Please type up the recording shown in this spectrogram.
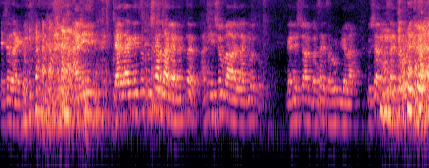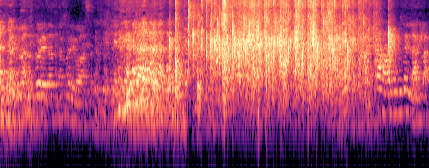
त्याच्या जागेवर. आणि त्या जागेचं तुषार झाल्यानंतर आम्ही हिशोब लावायला लागलो होतो. गणेश चौहान बसायचा रूप गेला. तुषार बसायचा रूप गेला. आणि याचाच नंबर आहे असं आणि आता हा जो result लागला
